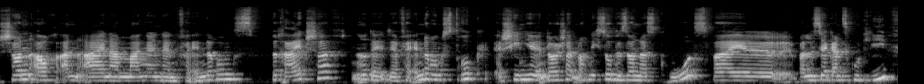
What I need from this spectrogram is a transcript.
schon auch an einer mangelnden Veränderungsbereitschaft. Ne? Der, der, Veränderungsdruck erschien hier in Deutschland noch nicht so besonders groß, weil, weil es ja ganz gut lief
